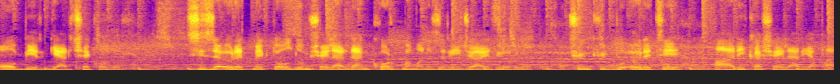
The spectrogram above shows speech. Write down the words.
o bir gerçek olur. Size öğretmekte olduğum şeylerden korkmamanızı rica ediyorum. Çünkü bu öğreti harika şeyler yapar.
